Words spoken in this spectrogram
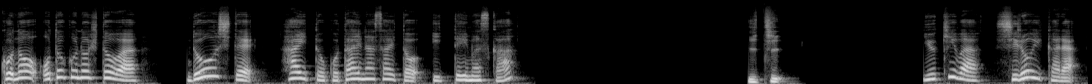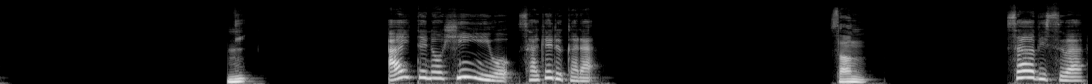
この男の人はどうしてはいと答えなさいと言っていますか？1、雪は白いから。2、相手の品位を下げるから3、サービスは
